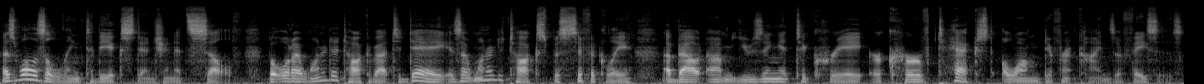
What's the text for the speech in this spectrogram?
as well as a link to the extension itself. But what I wanted to talk about today is I wanted to talk specifically about um, using it to create or curve text along different kinds of faces.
